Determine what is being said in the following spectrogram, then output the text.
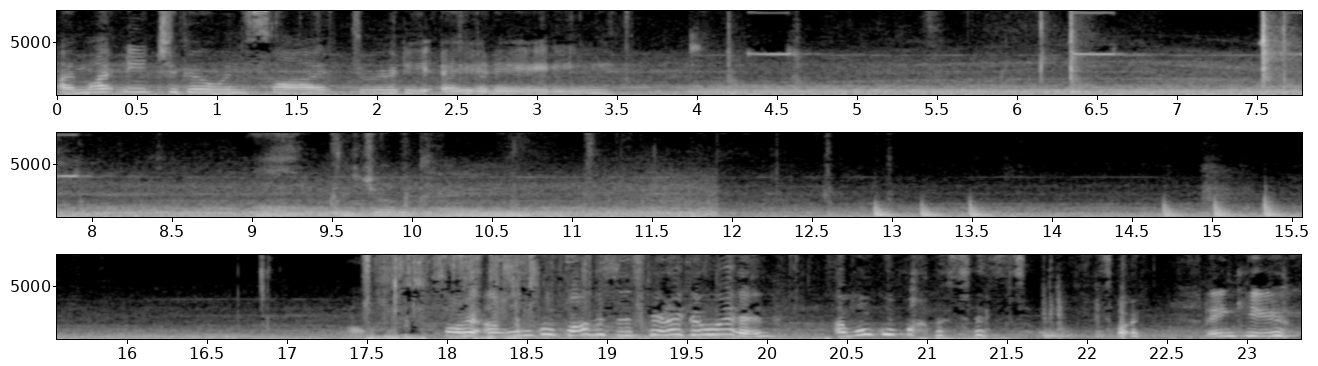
I might need to go inside through the A&E. Oh, you're joking. Oh. Sorry, I'm on-call pharmacist. Can I go in? I'm on-call pharmacist. Thank you.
